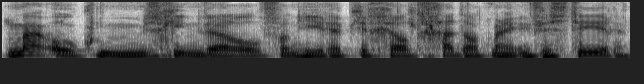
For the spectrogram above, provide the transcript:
maar ook misschien wel van hier heb je geld, ga dat maar investeren.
